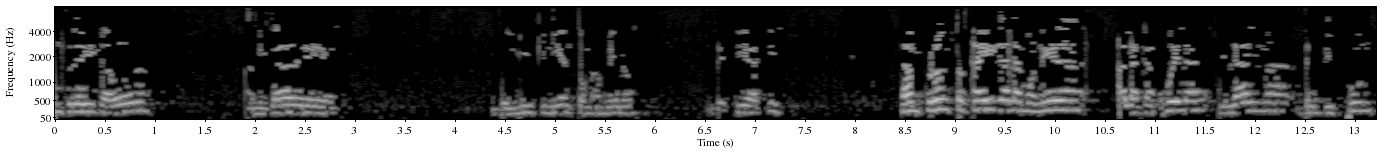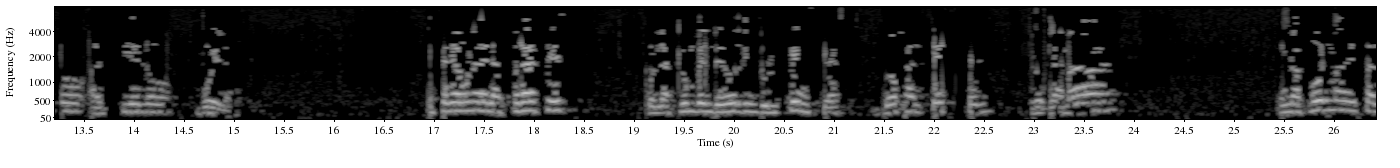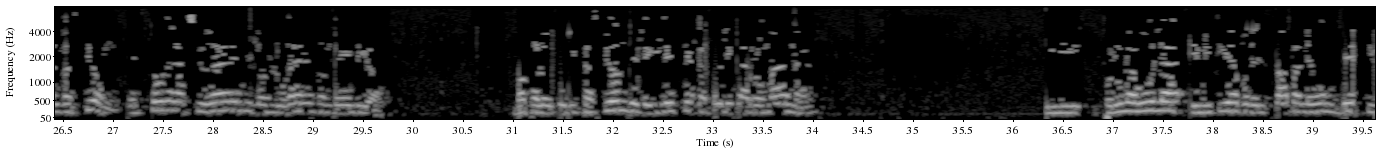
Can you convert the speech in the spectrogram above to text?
un predicador a mitad de, del 1500 más o menos decía así, tan pronto caiga la moneda a la cajuela, el alma del difunto al cielo vuela. Esta era una de las frases con las que un vendedor de indulgencias, Johann Texel, proclamaba una forma de salvación en todas las ciudades y los lugares donde él iba. Bajo la autorización de la Iglesia Católica Romana y por una bula emitida por el Papa León X,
